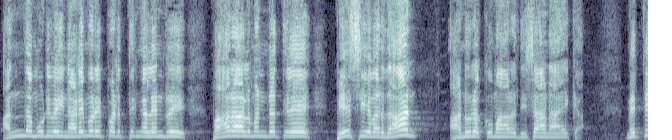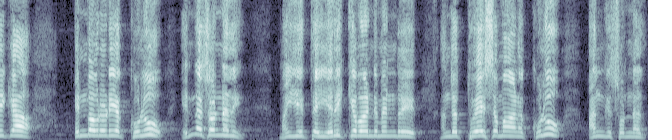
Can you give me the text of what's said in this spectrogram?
அந்த முடிவை நடைமுறைப்படுத்துங்கள் என்று பாராளுமன்றத்திலே பேசியவர்தான் அனுரகுமார திசாநாயக்கா. மெத்திகா என்பவருடைய குழு என்ன சொன்னது? மையத்தை எரிக்க வேண்டும் என்று அந்த துவேஷமான குழு அங்கு சொன்னது.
